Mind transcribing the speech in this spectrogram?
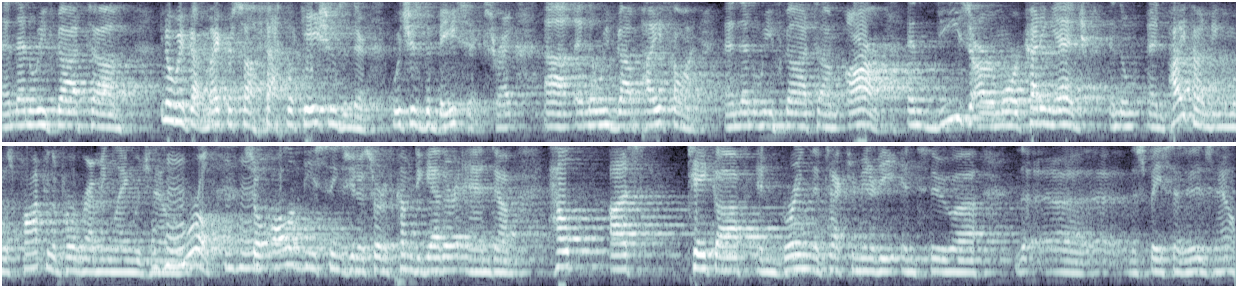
and then we've got, um, you know, we've got Microsoft applications in there, which is the basics, right? Uh, and then we've got Python, and then we've got um, R, and these are more cutting edge, and the, and Python being the most popular programming language now in the world. So all of these things, you know, sort of come together and um, help us take off and bring the tech community into uh, the uh, the space that it is now.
